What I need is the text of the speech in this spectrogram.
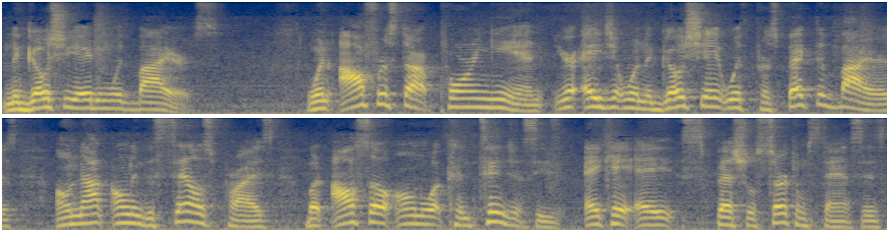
Negotiating with buyers. When offers start pouring in, your agent will negotiate with prospective buyers on not only the sales price, but also on what contingencies, aka special circumstances,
